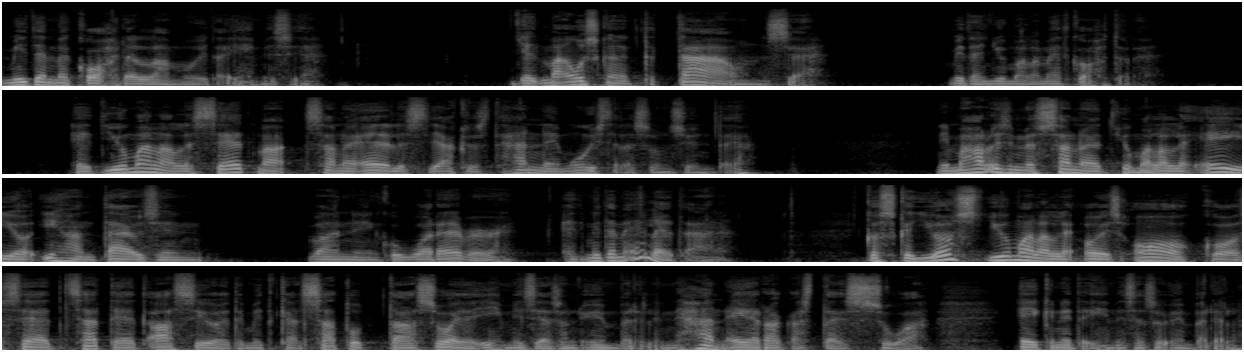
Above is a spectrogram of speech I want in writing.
miten me kohdellaan muita ihmisiä. Ja mä uskon, että tämä on se, miten Jumala meitä kohtelee. Että Jumalalle se, että mä sanoin edellisessä jaksossa, että hän ei muistele sun syntejä, niin mä haluaisin myös sanoa, että Jumalalle ei ole ihan täysin vaan niin kuin whatever, että mitä me eletään. Koska jos Jumalalle olisi ok se, että sä teet asioita, mitkä satuttaa sua ja ihmisiä sun ympärille, niin hän ei rakastaisi sua, eikä niitä ihmisiä sun ympärillä.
